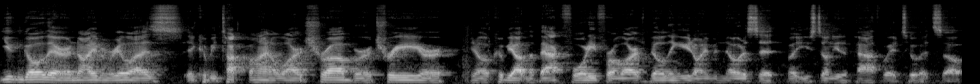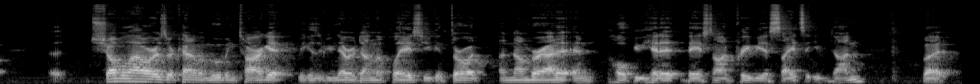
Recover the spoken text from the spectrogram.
you can go there and not even realize it could be tucked behind a large shrub or a tree or you know it could be out in the back 40 for a large building you don't even notice it but you still need a pathway to it so shovel hours are kind of a moving target because if you've never done the place, you can throw a, number at it and hope you hit it based on previous sites that you've done. But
